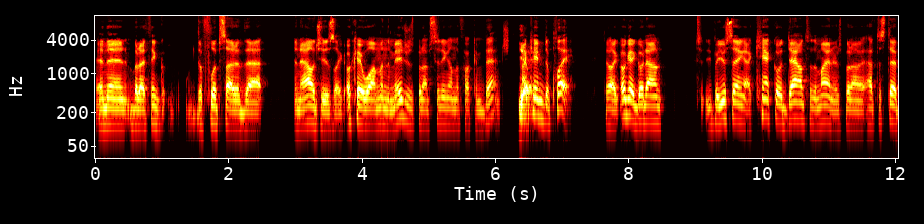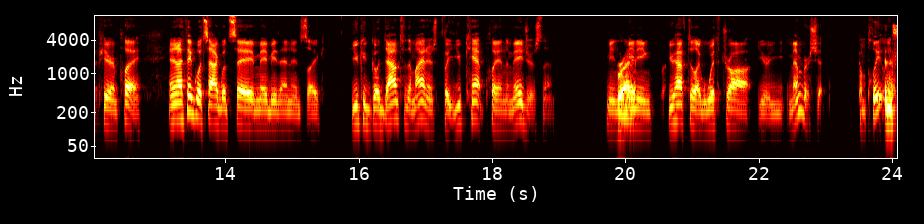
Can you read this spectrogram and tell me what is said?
And then, but I think the flip side of that analogy is like, okay, well, I'm in the majors, but I'm sitting on the fucking bench. Yeah. I came to play. They're like, okay, go down. To, but you're saying I can't go down to the minors, but I have to step here and play. And I think what SAG would say maybe then it's like, you could go down to the minors, but you can't play in the majors then. Mean, right. Meaning you have to like withdraw your membership completely. And,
